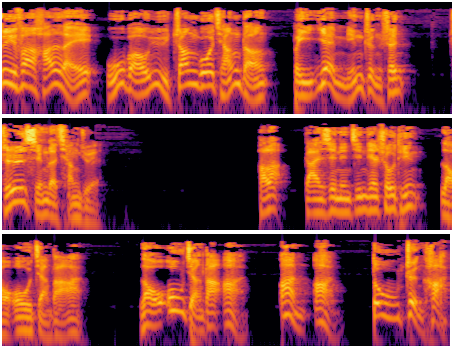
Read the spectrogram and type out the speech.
罪犯韩磊、吴宝玉、张国强等被验明正身，执行了枪决。好了，感谢您今天收听老欧讲大案，老欧讲大案，案案都震撼。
